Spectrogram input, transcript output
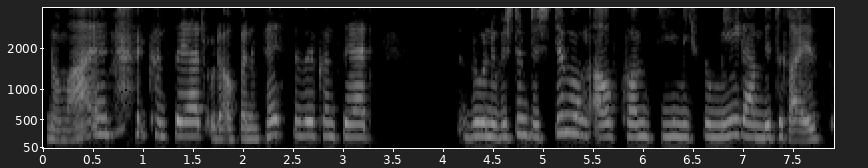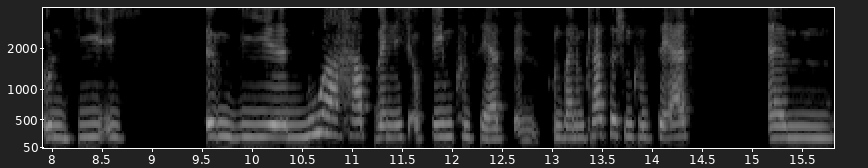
normalen Konzert oder auch bei einem Festivalkonzert so eine bestimmte Stimmung aufkommt, die mich so mega mitreißt und die ich irgendwie nur habe, wenn ich auf dem Konzert bin. Und bei einem klassischen Konzert ähm,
